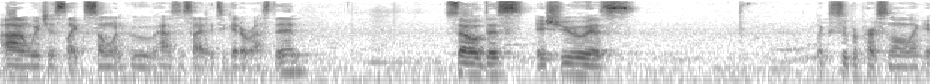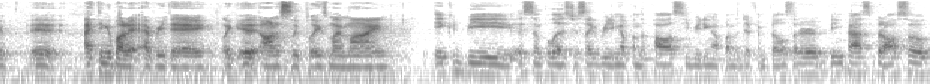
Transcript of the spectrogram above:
um, which is like someone who has decided to get arrested. So this issue is like super personal. Like it, it, I think about it every day. Like it honestly plagues my mind. It could be as simple as just like reading up on the policy, reading up on the different bills that are being passed, but also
